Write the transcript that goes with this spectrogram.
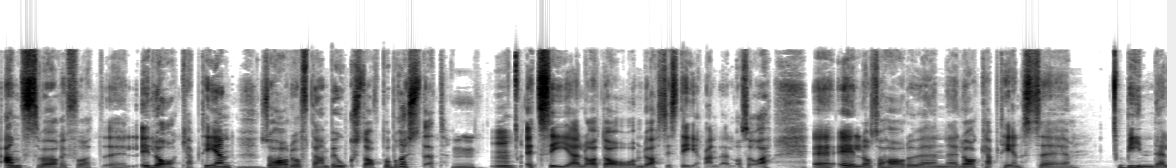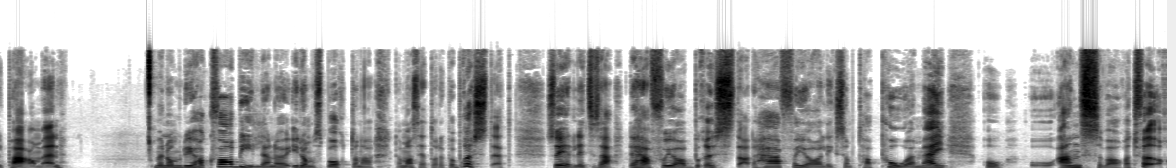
ansvarig för att eh, är lagkapten så har du ofta en bokstav på bröstet. Mm, ett C eller ett A om du är assisterande eller så. Eh, eller så har du en eh, lagkaptens eh, bindel på armen. Men om du har kvar bilden i de sporterna där man sätter det på bröstet så är det lite så här, det här får jag brösta, det här får jag liksom ta på mig och, och ansvaret för.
